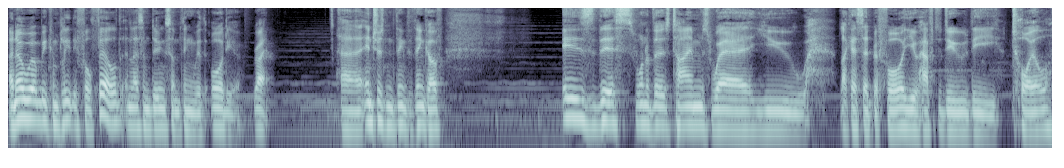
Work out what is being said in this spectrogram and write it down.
I know it won't be completely fulfilled unless I'm doing something with audio. Right. Uh, interesting thing to think of. Is this one of those times where you, like I said before, you have to do the toil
